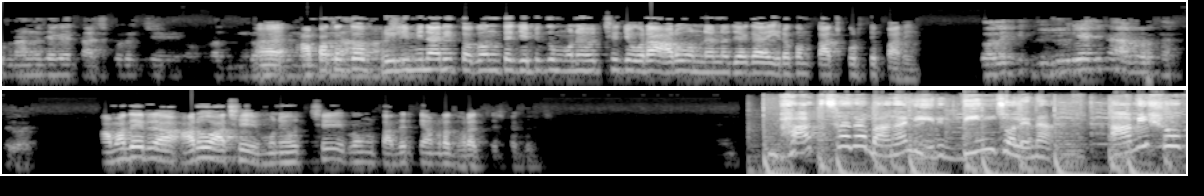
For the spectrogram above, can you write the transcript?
অন্যান্য জায়গায় কাজ করেছে এবং আপাতত প্রিলিমিনারি তদন্তে যেটুকু মনে হচ্ছে যে ওরা আরও অন্যান্য জায়গায় এরকম কাজ করতে পারে। আমাদের আরও আছে মনে হচ্ছে এবং তাদেরকে আমরা ধরার চেষ্টা করছি। ভাত ছাড়া বাঙালির দিন চলে না। আমিষ হোক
